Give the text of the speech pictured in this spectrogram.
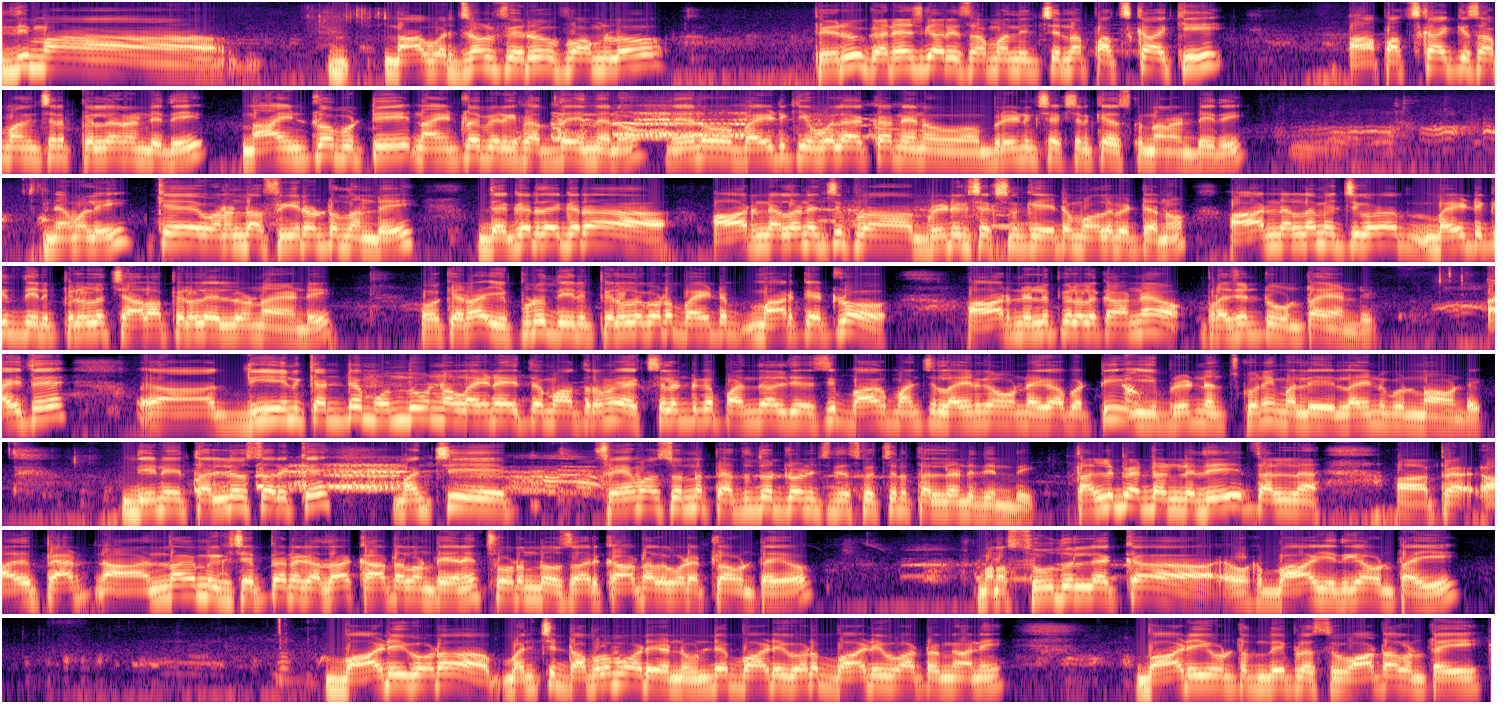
ఇది మా నా ఒరిజినల్ పెరుగు ఫామ్లో పెరు గణేష్ గారికి సంబంధించిన పచ్చకాకి ఆ పచ్చకాకి సంబంధించిన పిల్లనండి ఇది. నా ఇంట్లో పుట్టి నా ఇంట్లో పెరిగి పెద్ద అయింది నేను. నేను బయటికి ఇవ్వలేక నేను బ్రీడింగ్ సెక్షన్కి వేసుకున్నానండి ఇది. నెమలి కే వన్ అండ్ హాఫ్ ఇయర్ ఉంటుందండి. దగ్గర దగ్గర ఆరు నెలల నుంచి బ్రీడింగ్ సెక్షన్కి వేయటం మొదలు పెట్టాను ఆరు నెలల నుంచి కూడా బయటికి దీని పిల్లలు చాలా పిల్లలు వెళ్ళి ఉన్నాయండి. ఓకేనా? ఇప్పుడు దీని పిల్లలు కూడా బయట మార్కెట్లో ఆరు నెలల పిల్లల కానీ ప్రజెంట్ ఉంటాయండి. అయితే దీనికంటే ముందు ఉన్న లైన్ అయితే మాత్రం ఎక్సలెంట్గా పందాలు చేసి బాగా మంచి లైన్గా ఉన్నాయి కాబట్టి ఈ బ్రీడ్ ఎంచుకొని మళ్ళీ లైన్గా ఉన్నామండి. దీని తల్లి వచ్చేసరికి మంచి ఫేమస్ ఉన్న పెద్ద దొడ్లో నుంచి తీసుకొచ్చిన తల్లి అండి దీనిది. తల్లి పెట్టండి ఇది. తల్లి అది ఇందాక మీకు చెప్పాను కదా కాటాలు ఉంటాయని చూడండి ఒకసారి కాటాలు కూడా ఎట్లా ఉంటాయో. మన సూదులు లెక్క ఒక బాగా ఇదిగా ఉంటాయి. బాడీ కూడా మంచి డబుల్ బాడీ అండి. ఉండే బాడీ కూడా బాడీ వాటం కానీ బాడీ ఉంటుంది ప్లస్ వాటాలు ఉంటాయి.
